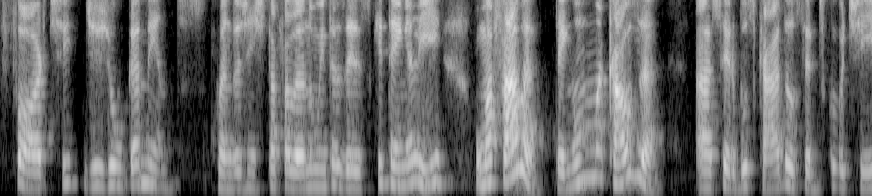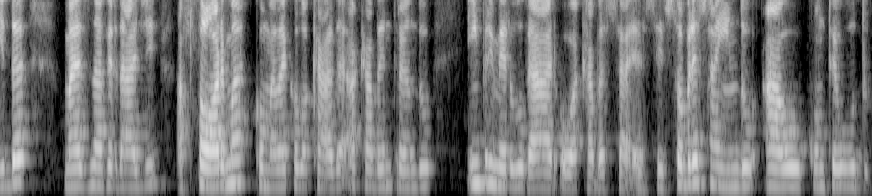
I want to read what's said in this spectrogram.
forte de julgamentos. Quando a gente está falando muitas vezes que tem ali uma fala, tem uma causa a ser buscada ou ser discutida, mas na verdade a forma como ela é colocada acaba entrando em primeiro lugar ou acaba se sobressaindo ao conteúdo.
